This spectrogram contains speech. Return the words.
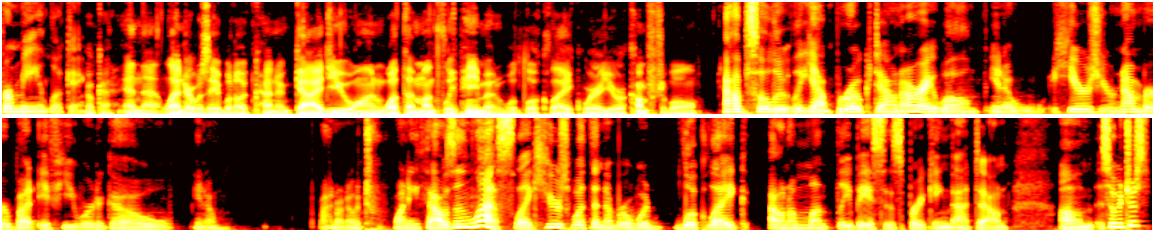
for me looking. Okay. And that lender was able to kind of guide you on what the monthly payment would look like where you were comfortable. Absolutely. Yeah. Broke down. All right. Well, you know, here's your number. But if you were to go, you know, I don't know, 20,000 less, like here's what the number would look like on a monthly basis, breaking that down. Um, so it just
